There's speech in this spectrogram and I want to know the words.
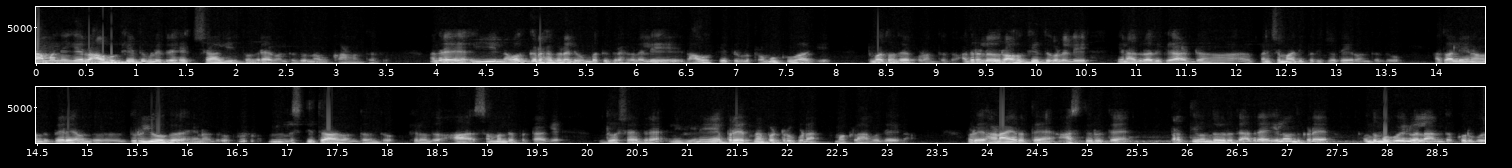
ಸಾಮಾನ್ಯವಾಗಿ ರಾಹುಕೇತುಗಳಿದ್ರೆ ಹೆಚ್ಚಾಗಿ ತೊಂದರೆ ಆಗುವಂಥದ್ದು ನಾವು ಕಾಣುವಂಥದ್ದು. ಅಂದರೆ ಈ ನವಗ್ರಹಗಳಲ್ಲಿ, ಒಂಬತ್ತು ಗ್ರಹಗಳಲ್ಲಿ ರಾಹುಕೇತುಗಳು ಪ್ರಮುಖವಾಗಿ ತುಂಬ ತೊಂದರೆ ಕೊಡುವಂಥದ್ದು. ಅದರಲ್ಲೂ ರಾಹುಕೇತುಗಳಲ್ಲಿ ಏನಾದರೂ ಅದಕ್ಕೆ ಅಡ್ಡ ಪಂಚಮಾಧಿಪತಿ ಜೊತೆ ಇರುವಂಥದ್ದು, ಅಥವಾ ಅಲ್ಲಿ ಏನೋ ಒಂದು ಬೇರೆ ಒಂದು ದುರ್ಯೋಗ ಏನಾದರೂ ಸ್ಥಿತ ಆಗುವಂಥದ್ದು, ಕೆಲವೊಂದು ಆ ಸಂಬಂಧಪಟ್ಟ ಹಾಗೆ ದೋಷ ಇದ್ದರೆ ನೀವೇನೇ ಪ್ರಯತ್ನ ಪಟ್ಟರೂ ಕೂಡ ಮಕ್ಕಳಾಗೋದೇ ಇಲ್ಲ. ನೋಡಿ, ಹಣ ಇರುತ್ತೆ, ಆಸ್ತಿ ಇರುತ್ತೆ, ಪ್ರತಿಯೊಂದು ಇರುತ್ತೆ. ಆದರೆ ಎಲ್ಲೋ ಒಂದು ಕಡೆ ಒಂದು ಮಗು ಇಲ್ವಲ್ಲ ಅಂತ ಕುರುಗು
